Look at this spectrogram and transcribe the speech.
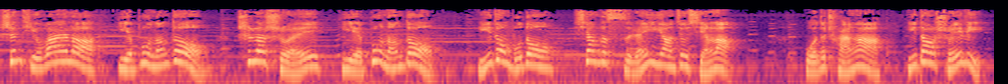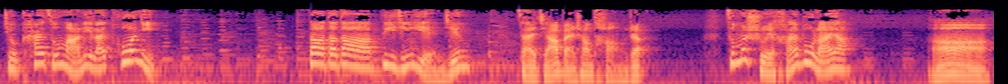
身体歪了也不能动，吃了水也不能动，一动不动，像个死人一样就行了。我的船啊，一到水里就开足马力来拖你。大大大闭紧眼睛，在甲板上躺着，怎么水还不来呀？啊，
